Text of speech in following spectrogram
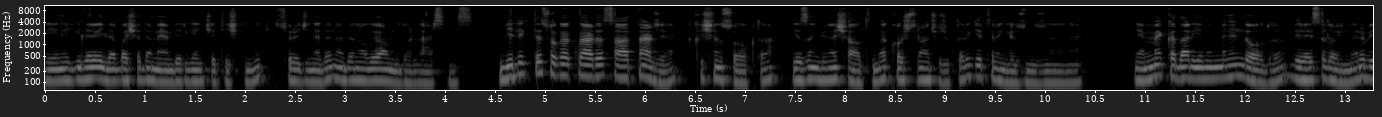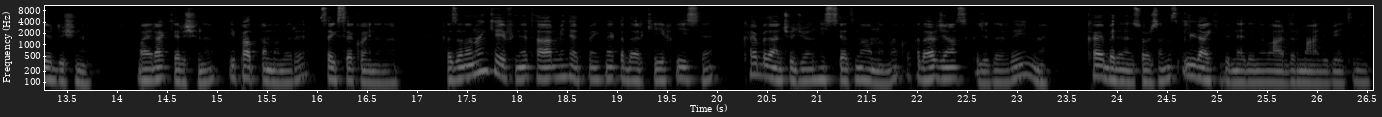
ve yenilgileriyle baş edemeyen bir genç yetişkinlik sürecine de neden oluyor mudur dersiniz. Birlikte sokaklarda saatlerce, kışın soğukta, yazın güneş altında koşturan çocukları getirin gözünüzün önüne. Yenmek kadar yenilmenin de olduğu bireysel oyunları bir düşünün. Bayrak yarışını, ip atlamaları, seksek oyununu. Kazananın keyfini tahmin etmek ne kadar keyifli ise kaybeden çocuğun hissiyatını anlamak o kadar can sıkıcıdır değil mi? Kaybedene sorsanız illaki bir nedeni vardır mağlubiyetinin.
